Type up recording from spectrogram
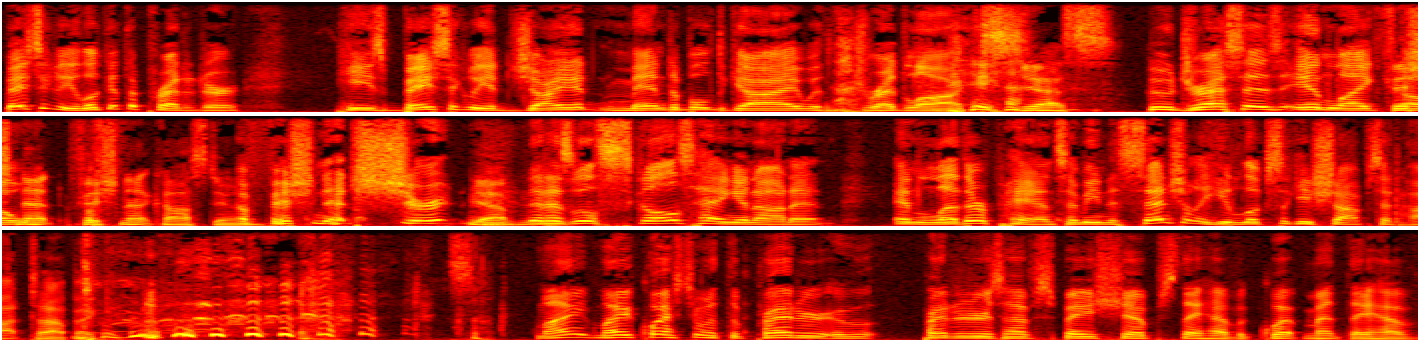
basically look at the predator." He's basically a giant mandibled guy with dreadlocks yes. who dresses in like a- Fishnet fishnet costume. a fishnet shirt Yeah. that has little skulls hanging on it and leather pants. I mean, essentially, he looks like he shops at Hot Topic. My my question with the predator predators have spaceships, they have equipment, they have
